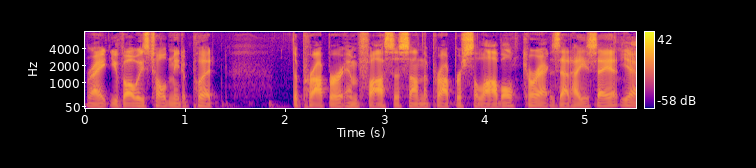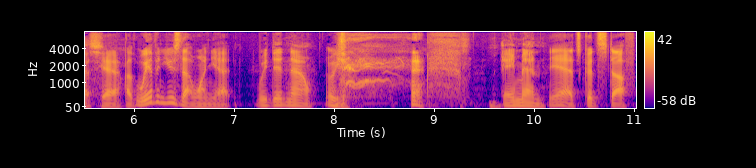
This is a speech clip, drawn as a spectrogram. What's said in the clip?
right? You've always told me to put the proper emphasis on the proper syllable. Correct. Is that how you say it? Yes. Yeah. We haven't used that one yet. We did now. Amen. yeah, it's good stuff.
